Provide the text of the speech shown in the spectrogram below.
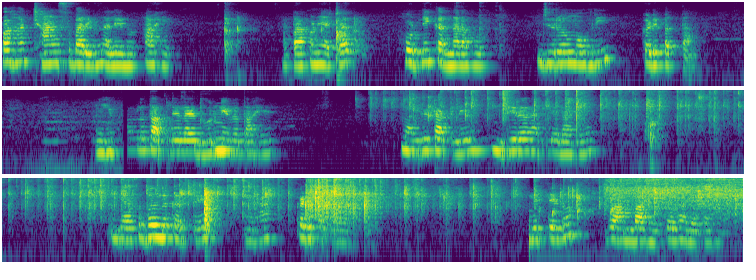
पहा छान असं बारीक झालेलं आहे. आता आपण याच्यात फोडणी करणार आहोत. जिरं मोहरी कढीपत्ता. आणि हे आपलं तापलेलं आहे धूर निघत आहे. मोहरी टाकले जिरं घातलेलं आहे. गॅस बंद करते आणि हा कढीपत्ता घालते. घेतलेलं जो आंबा आहे तो घालत आहे.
